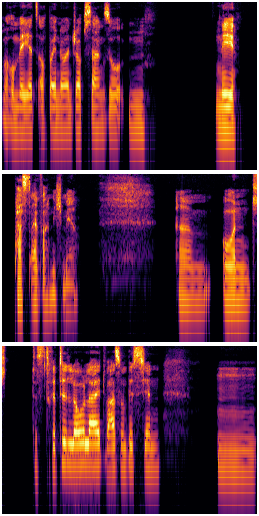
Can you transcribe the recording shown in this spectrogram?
warum wir jetzt auch bei neuen Jobs sagen so, mh, hm, nee, passt einfach nicht mehr. Ähm, und das dritte Lowlight war so ein bisschen, mh, hm,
